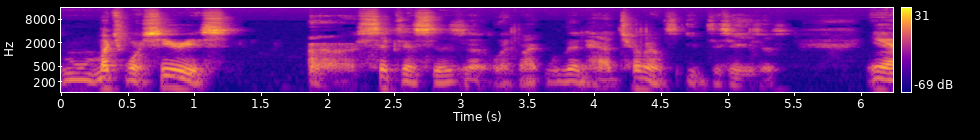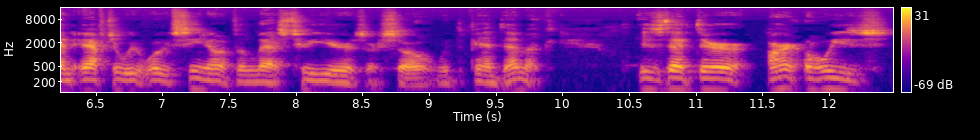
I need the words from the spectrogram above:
much more serious uh, sicknesses, uh, like my Lynn had terminal diseases, and after we, what we've seen over the last two years or so with the pandemic, is that there aren't always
